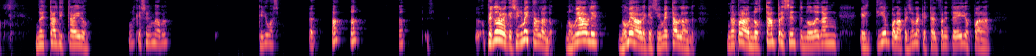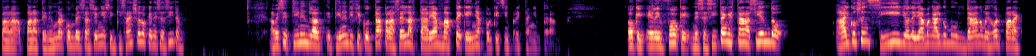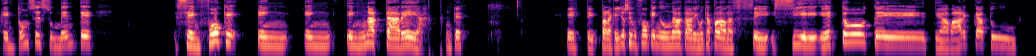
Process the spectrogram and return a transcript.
No estar distraído. No es que soy me habla. ¿Qué yo voy a hacer? ¿Ah? ¿Ah? ¿Ah? Perdóname, que el Señor me está hablando. No me hable, no me hable, que el Señor me está hablando no están presentes, no le dan el tiempo a la persona que está al frente de ellos para, para, para tener una conversación y quizás eso es lo que necesitan. A veces tienen, tienen dificultad para hacer las tareas más pequeñas porque siempre están esperando. Ok, el enfoque. Necesitan estar haciendo algo sencillo, le llaman algo mundano mejor, para que entonces su mente se enfoque en, en, en una tarea. ¿ok? Este, para que ellos se enfoquen en una tarea. En otras palabras, si, esto te, abarca tu,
